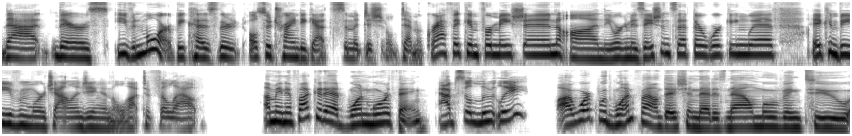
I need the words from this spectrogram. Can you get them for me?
that there's even more because they're also trying to get some additional demographic information on the organizations that they're working with. It can be even more challenging and a lot to fill out. I mean, if I could add one more thing. Absolutely. I work with one foundation that is now moving to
